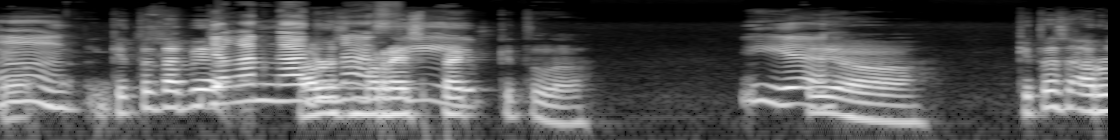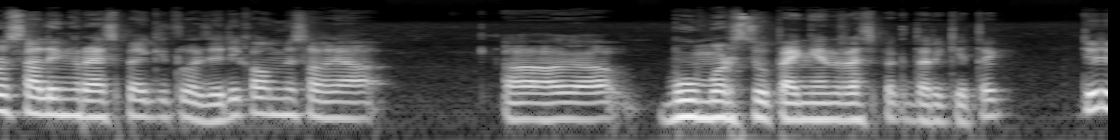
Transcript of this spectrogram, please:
Kayak kita tapi Jangan harus nasib. merespek gitu loh. Iya. Iya. Kita harus saling respect gitu loh. Jadi kalau misalnya eh, boomers tuh pengen respect dari kita, dia,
